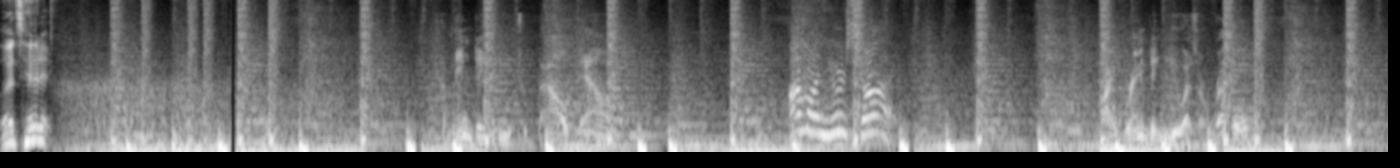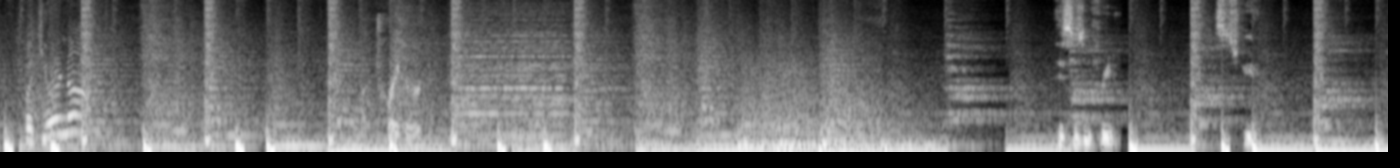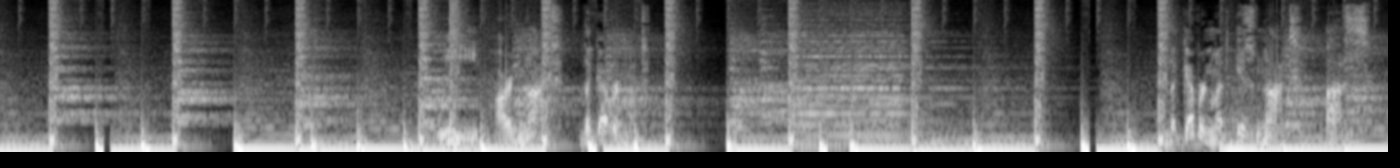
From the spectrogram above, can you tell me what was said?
Let's hit it. commanding you to bow down I'm on your side. by branding you as a rebel, But you're not. a traitor, This isn't freedom. This is fear. Are not the government. The government is not us.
